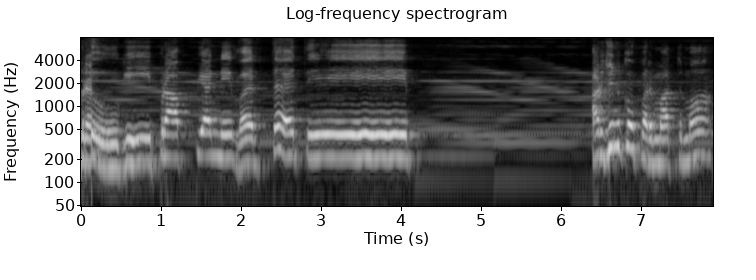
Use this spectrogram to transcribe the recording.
भृगी प्राप्य निवर्तते। अर्जुन को परमात्मा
